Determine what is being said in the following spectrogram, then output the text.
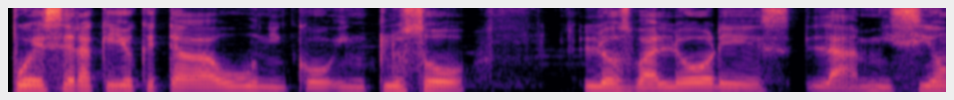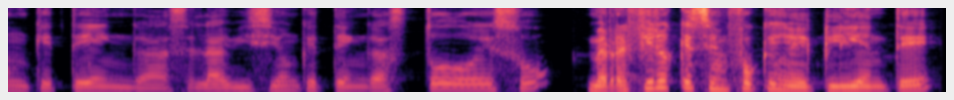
puede ser aquello que te haga único, incluso los valores, la misión que tengas, la visión que tengas, todo eso, me refiero a que ese enfoque en el cliente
